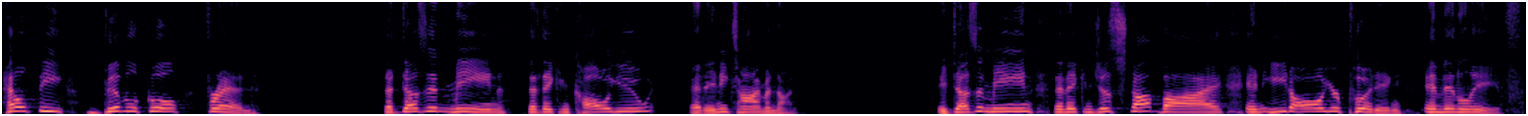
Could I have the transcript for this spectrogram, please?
healthy, biblical friend, that doesn't mean that they can call you at any time of night. It doesn't mean that they can just stop by and eat all your pudding and then leave.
